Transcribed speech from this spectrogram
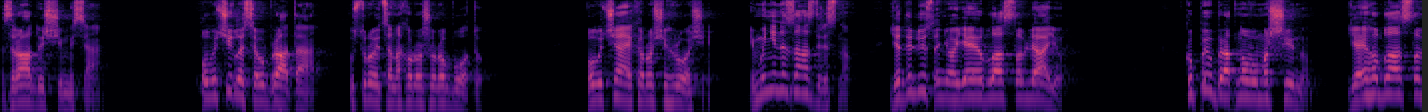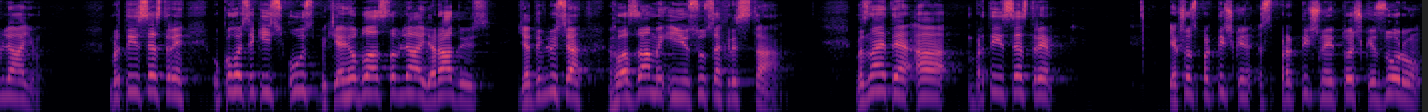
з радощимися. Получилося у брата устроїтися на хорошу роботу, получає хороші гроші. І мені не заздрісно. Я дивлюсь на нього, я його благословляю. Купив брат нову машину, я його благословляю. Брати і сестри, у когось якийсь успіх, я його благословляю, я радуюсь. Я дивлюся глазами Ісуса Христа. Ви знаєте, а брати і сестри, якщо з практичної, з практичної точки зору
